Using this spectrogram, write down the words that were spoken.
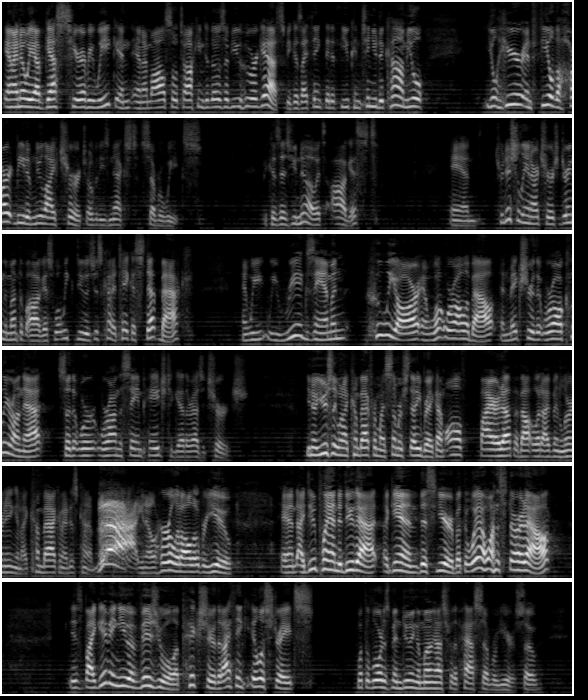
And I know we have guests here every week, and, and I'm also talking to those of you who are guests, because I think that if you continue to come, you'll, you'll hear and feel the heartbeat of New Life Church over these next several weeks. Because as you know, it's August, and traditionally in our church, during the month of August, what we do is just kind of take a step back and we, we re examine who we are and what we're all about and make sure that we're all clear on that so that we're, we're on the same page together as a church. You know, usually when I come back from my summer study break, I'm all fired up about what I've been learning, and I come back and I just kind of, blah, you know, hurl it all over you. And I do plan to do that again this year, but the way I want to start out is by giving you a visual, a picture that I think illustrates what the Lord has been doing among us for the past several years. So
